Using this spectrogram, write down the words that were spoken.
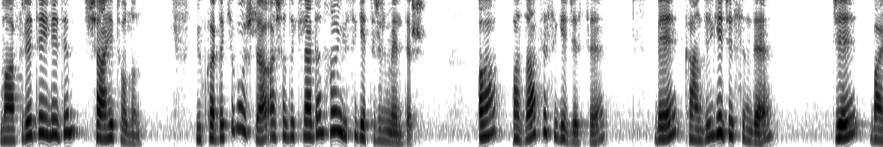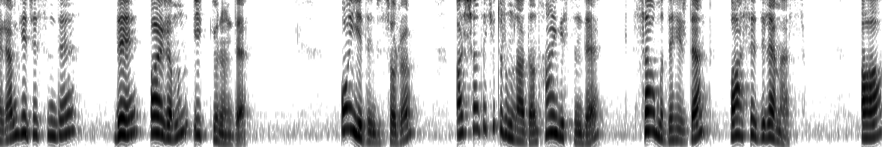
mağfiret eyledim, şahit olun. Yukarıdaki boşluğa aşağıdakilerden hangisi getirilmelidir? A. Pazartesi gecesi B. Kandil gecesinde C. Bayram gecesinde D. Bayramın ilk gününde. 17. soru. Aşağıdaki durumlardan hangisinde sağ dehirden bahsedilemez? A.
